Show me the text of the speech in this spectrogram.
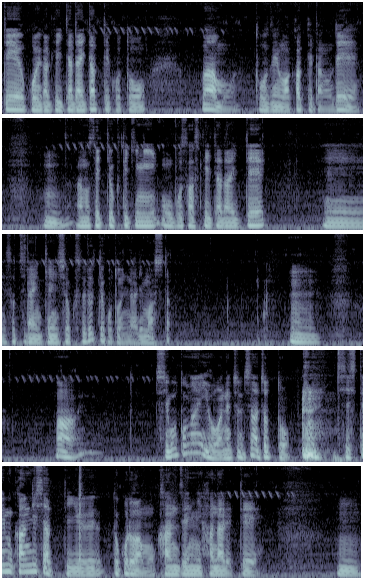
てお声がけいただいたってことはもう当然分かってたので、うん、あの積極的に応募させていただいてえー、そちらに転職するってことになりました。うん。まあ、仕事内容はね、ちょ実はちょっと システム管理者っていうところはもう完全に離れて、うん。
